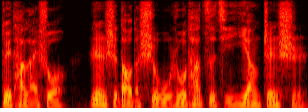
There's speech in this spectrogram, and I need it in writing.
对他来说，认识到的事物如他自己一样真实。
